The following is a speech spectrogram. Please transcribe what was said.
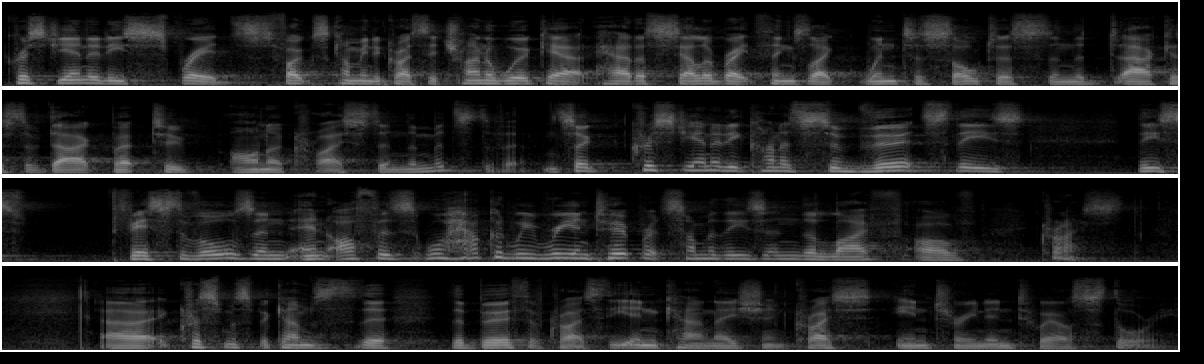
Christianity spreads. Folks coming to Christ, they're trying to work out how to celebrate things like winter solstice in the darkest of dark, but to honor Christ in the midst of it. And so Christianity kind of subverts these, these festivals and, and offers, well, how could we reinterpret some of these in the life of Christ? Uh, Christmas becomes the, the birth of Christ, the incarnation, Christ entering into our story.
